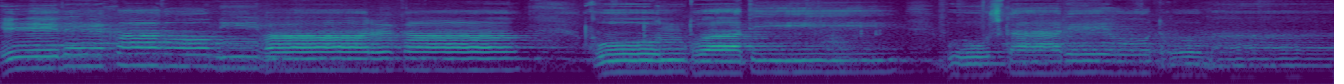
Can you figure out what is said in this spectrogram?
He dejado mi barca junto a ti, buscaré otro mar.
